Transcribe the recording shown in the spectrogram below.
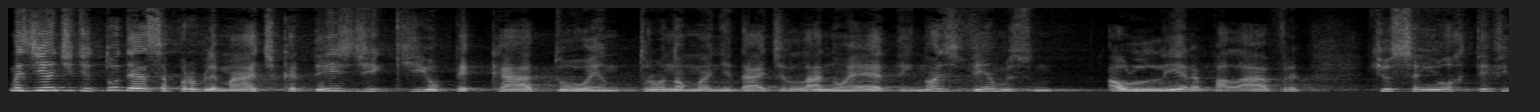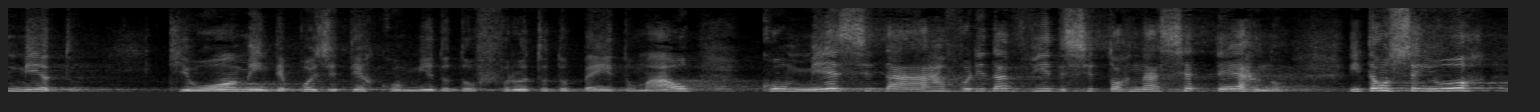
Mas diante de toda essa problemática, desde que o pecado entrou na humanidade lá no Éden, nós vemos, ao ler a palavra, que o Senhor teve medo que o homem, depois de ter comido do fruto do bem e do mal, comesse da árvore da vida e se tornasse eterno. Então o Senhor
